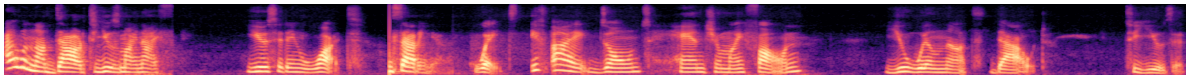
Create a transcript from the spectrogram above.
I will not dare to use my knife. Use it in what? In stabbing you. Wait, if I don't hand you my phone, you will not doubt to use it.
